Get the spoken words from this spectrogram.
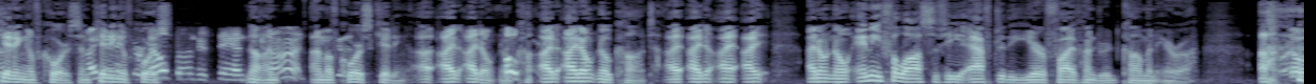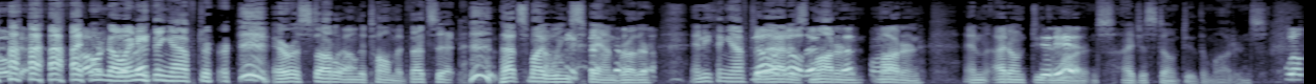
kidding. Of course, I'm I kidding. Of course. understand no, Kant I'm, I'm of course kidding. I, I, I don't know. Okay. I, I don't know Kant. I, I, I, I don't know any philosophy after the year 500 Common Era. Oh, okay. I don't oh, know anything after Aristotle well. and the Talmud. That's it. That's my oh. wingspan, brother. Anything after no, that no, is that's, modern. That's modern. And I don't do it the is. moderns. I just don't do the moderns. Well,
